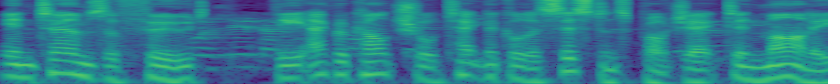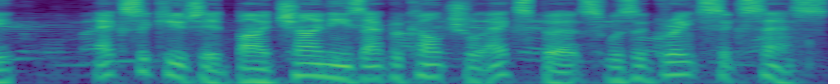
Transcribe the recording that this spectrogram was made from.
In terms of food, the Agricultural Technical Assistance Project in Mali, executed by Chinese agricultural experts was a great success.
